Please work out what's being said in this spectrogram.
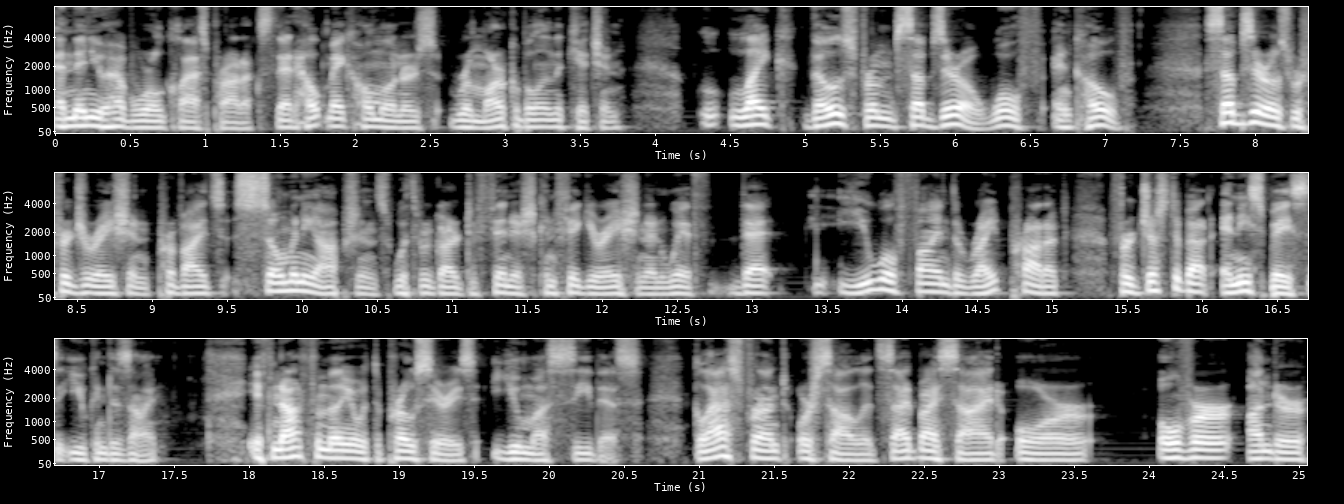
and then you have world class products that help make homeowners remarkable in the kitchen, like those from Sub Zero, Wolf, and Cove. Sub Zero's refrigeration provides so many options with regard to finish, configuration, and width that you will find the right product for just about any space that you can design. If not familiar with the Pro Series, you must see this. Glass front or solid, side by side, or over, under,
